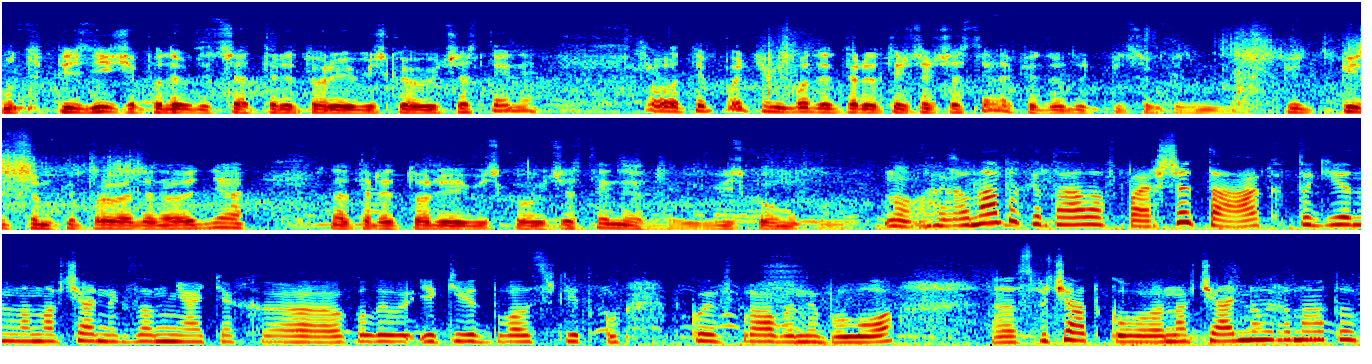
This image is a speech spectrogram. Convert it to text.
От, пізніше подивляться територію військової частини. От, і потім буде теоретична частина, підведуть підсумки, під, підсумки проведеного дня на території військової частини в військовому клубі. Ну, гранату кидала вперше, так. Тоді на навчальних заняттях, е, коли які відбувалися влітку, такої вправи не було. Е, Спочатку навчальну гранату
